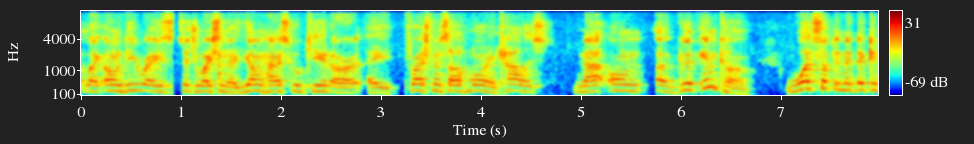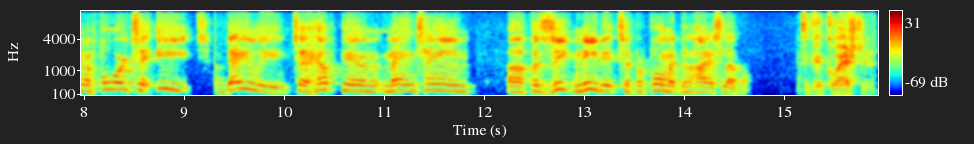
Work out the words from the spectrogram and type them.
Like on D Ray's situation, a young high school kid or a freshman, sophomore in college, not on a good income. What's something that they can afford to eat daily to help them maintain a physique needed to perform at the highest level? That's a good question.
